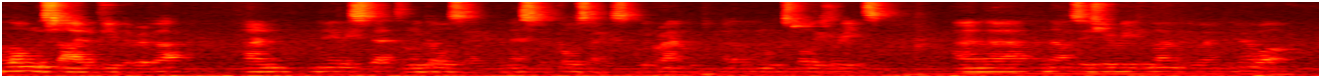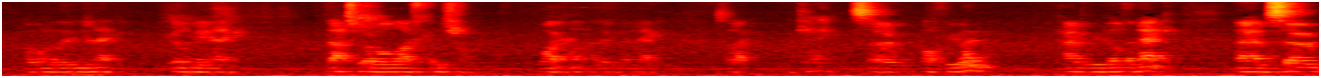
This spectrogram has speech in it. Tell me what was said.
along the side of Beaulieu River and nearly stepped on a gull's egg, a nest of gull's eggs on the ground uh, amongst all these reeds. And, uh, and that was his eureka moment. He went, you know what? I want to live in an egg. Build me an egg. That's where all life comes from. Why can't I live in an egg? So like, okay, so off we went. How do we build an egg? Um, so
